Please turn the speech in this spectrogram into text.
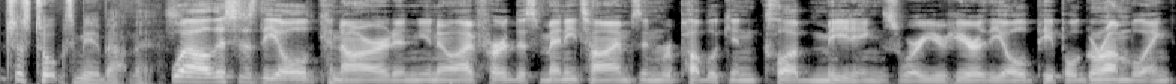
Just talk to me about this. Well, this is the old canard, and you know I've heard this many times in Republican club meetings where you hear the old people grumbling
